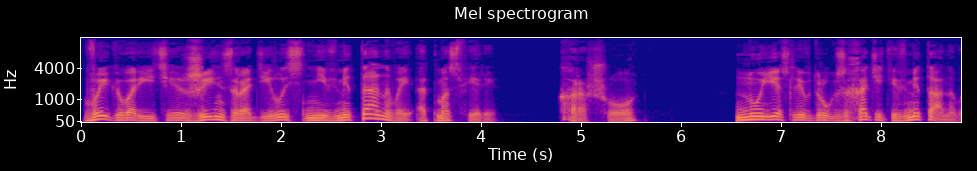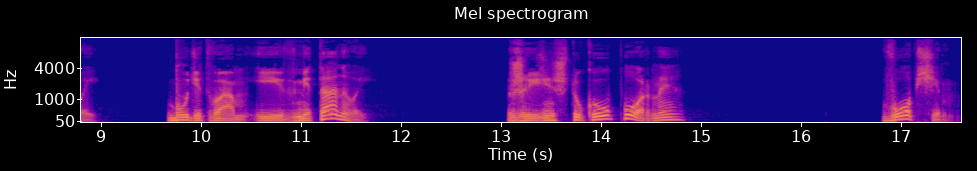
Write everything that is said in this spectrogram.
вы говорите, жизнь зародилась не в метановой атмосфере. Хорошо. Но если вдруг захотите в метановой, будет вам и в метановой. Жизнь штука упорная. В общем,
